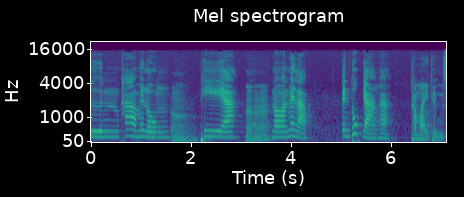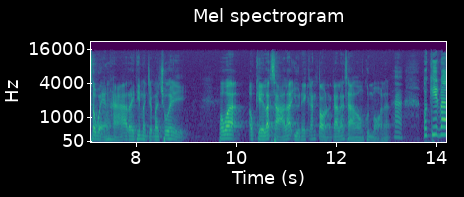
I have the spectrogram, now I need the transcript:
กลืนข้าวไม่ลงอืมเพลียอือฮะนอนไม่หลับ เป็นทุกอย่างค่ะทำไมถึงแสวงหาอะไรที่มันจะมาช่วย เพราะว่า โอเครักษาละอยู่ในขั้นตอนการรักษาของคุณหมอแล้ว ค่ะ ก็คิดว่า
